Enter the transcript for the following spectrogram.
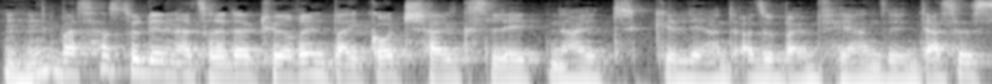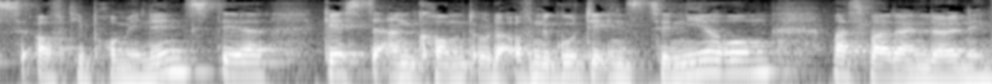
Mhm. Was hast du denn als Redakteurin bei Gottschalks Late Night gelernt, also beim Fernsehen? Dass es auf die Prominenz der Gäste ankommt oder auf eine gute Inszenierung. Was war dein Learning?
